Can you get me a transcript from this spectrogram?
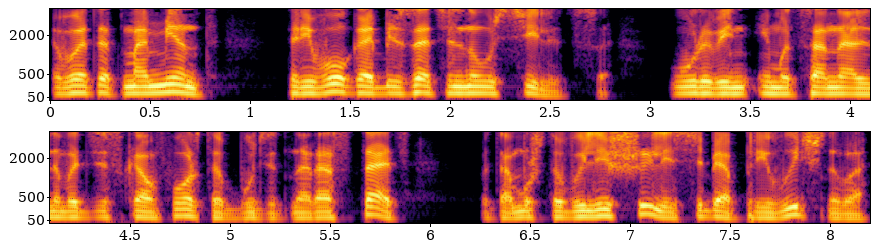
В этот момент тревога обязательно усилится, уровень эмоционального дискомфорта будет нарастать, потому что вы лишили себя привычного,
